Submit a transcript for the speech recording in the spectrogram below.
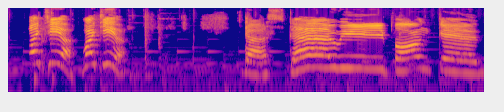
Right here, right here. The scary pumpkin.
